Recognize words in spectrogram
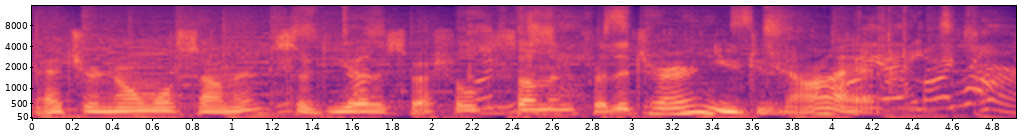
That's your normal summon, so do you have a special summon for the turn? You do not. end my turn!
